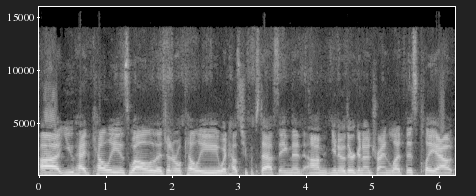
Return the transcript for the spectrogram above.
Uh, you had Kelly as well, uh, General Kelly, White House Chief of Staff, saying that, um, you know, they're going to try and let this play out.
